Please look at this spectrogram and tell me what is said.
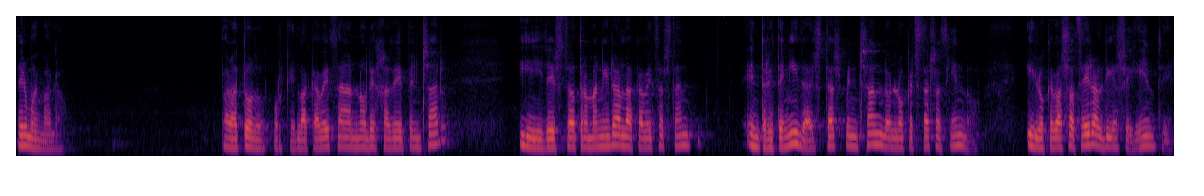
Es muy malo. Para todo, porque la cabeza no deja de pensar y de esta otra manera la cabeza está entretenida, estás pensando en lo que estás haciendo y lo que vas a hacer al día siguiente.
